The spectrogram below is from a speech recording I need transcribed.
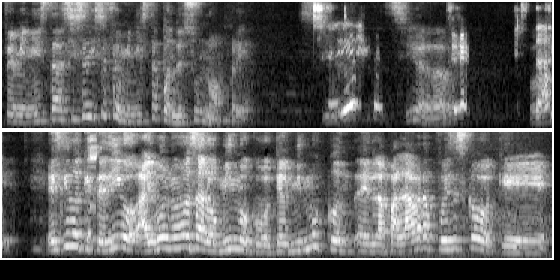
feminista, ¿sí se dice feminista cuando es un hombre? Sí. Sí, ¿verdad? Es que lo que te digo, ahí volvemos a lo mismo, como que el mismo, con, eh, la palabra pues es como que,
